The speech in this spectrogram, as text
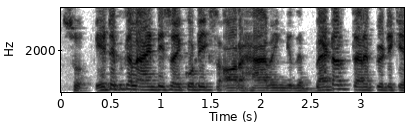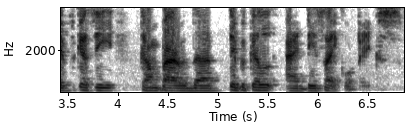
So atypical antipsychotics are having the better therapeutic efficacy compared with the typical antipsychotics.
